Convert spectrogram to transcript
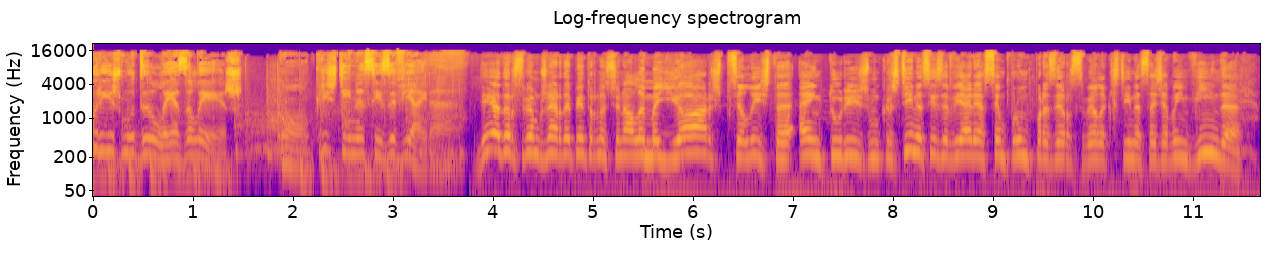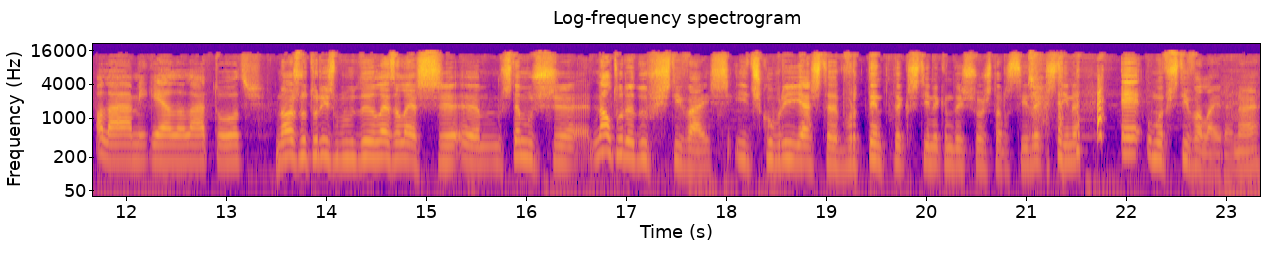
Turismo de Les a Les, com Cristina Cisa Vieira. Dia de recebemos na RDP Internacional a maior especialista em turismo, Cristina Cisa Vieira. É sempre um prazer recebê-la. Cristina, seja bem-vinda. Olá, Miguel. Olá a todos. Nós, no Turismo de Les a Les, eh, estamos eh, na altura dos festivais e descobri esta vertente da Cristina que me deixou estarrecida. A Cristina é uma festivaleira, não é?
